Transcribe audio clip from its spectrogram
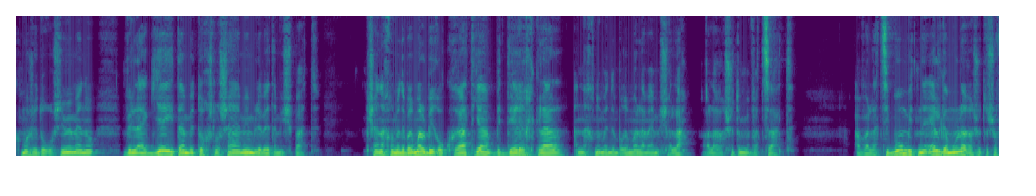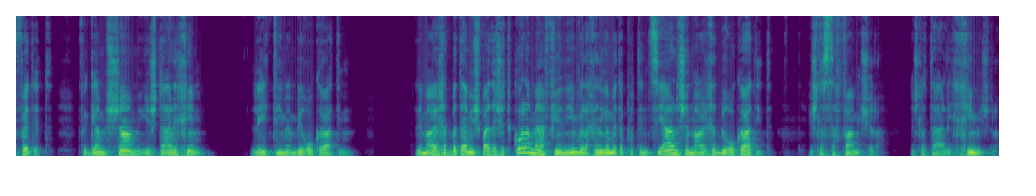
כמו שדורשים ממנו, ולהגיע איתם בתוך שלושה ימים לבית המשפט. כשאנחנו מדברים על בירוקרטיה, בדרך כלל אנחנו מדברים על הממשלה, על הרשות המבצעת. אבל הציבור מתנהל גם מול הרשות השופטת, וגם שם יש תהליכים. לעתים הם בירוקרטיים. למערכת בתי המשפט יש את כל המאפיינים ולכן גם את הפוטנציאל של מערכת בירוקרטית. יש לה שפה משלה, יש לה תהליכים משלה,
